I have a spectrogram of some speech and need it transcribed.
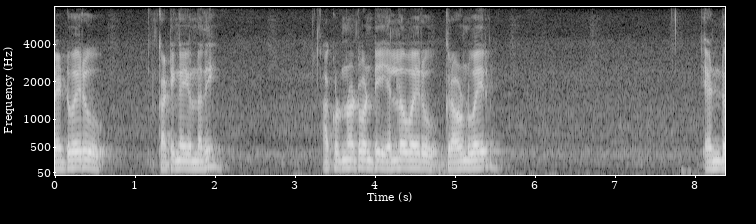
రెడ్ వైరు కటింగ్ అయి ఉన్నది. అక్కడ ఉన్నటువంటి yellow wire ground wire. And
